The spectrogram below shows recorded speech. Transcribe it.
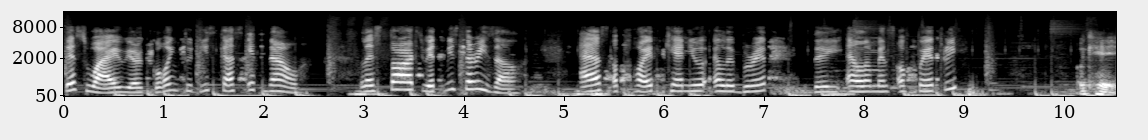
that's why we are going to discuss it now. Let's start with Mr. Rizal. As a poet, can you elaborate the elements of poetry? Okay,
